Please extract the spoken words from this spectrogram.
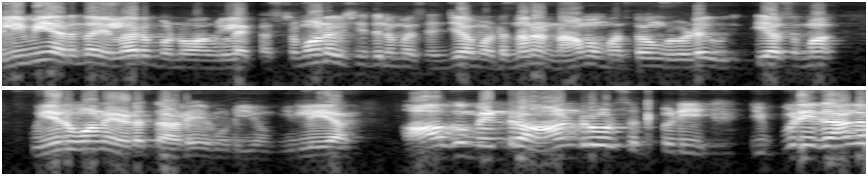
எளிமையா இருந்தா எல்லாரும் பண்ணுவாங்கல்ல. கஷ்டமான விஷயத்தை நம்ம செஞ்சா மட்டும்தானே நாம மத்தவங்களோட வித்தியாசமா உயர்வான இடத்தை அடைய முடியும் இல்லையா? ஆகும் என்ற ஆன்றோர் இப்படி தாங்க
